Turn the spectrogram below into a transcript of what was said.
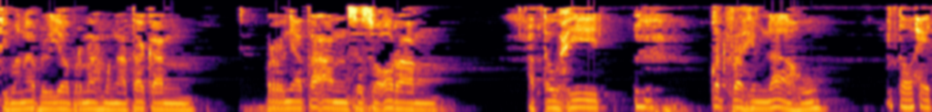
di mana beliau pernah mengatakan pernyataan seseorang at-tauhid. Qad fahimnahu. Tauhid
